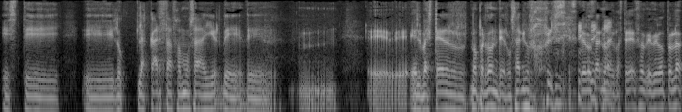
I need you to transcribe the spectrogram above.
este, eh, la carta famosa ayer de, de mm, eh, el Baster, no, perdón, de Rosario Robles, de Rosario, no, Baster, eso desde el otro lado,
